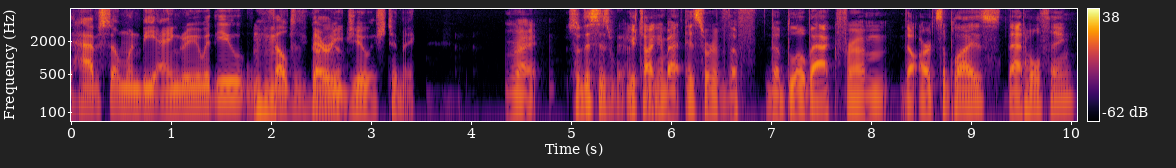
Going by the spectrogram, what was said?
have someone be angry with you Mhm. felt very yeah. jewish to me Right. So this is what you're talking about is sort of the the blowback from the art supplies, that whole thing.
